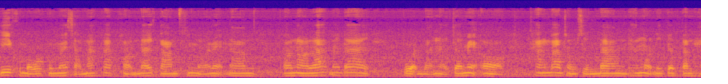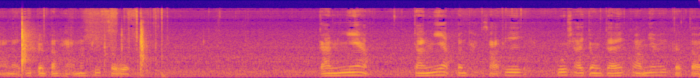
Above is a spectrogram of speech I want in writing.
ที่คุณบอกว่าคุณไม่สามารถพักผ่อนได้ตามที่หมอแนะนำเพราะนอนราบไม่ได้ปวดหลังหายใจไม่ออก ข้างบ้านส่งเสียงดัง ทั้งหมดนี้เป็นปัญหาไหนที่เป็นปัญหามากที่สุด การเงียบ การเงียบเป็นทักษะที่ผู้ใช้จงใจให้ความเงียบให้เกิดต่อ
